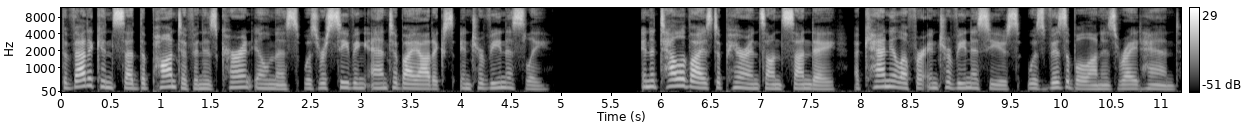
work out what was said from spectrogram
The Vatican said the pontiff in his current illness was receiving antibiotics intravenously. In a televised appearance on Sunday, a cannula for intravenous use was visible on his right hand.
